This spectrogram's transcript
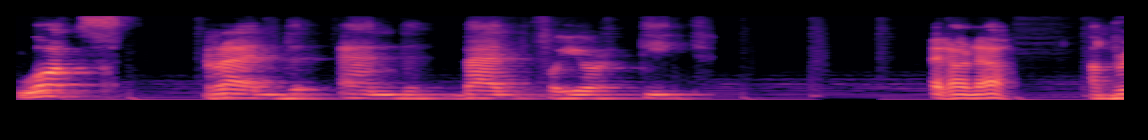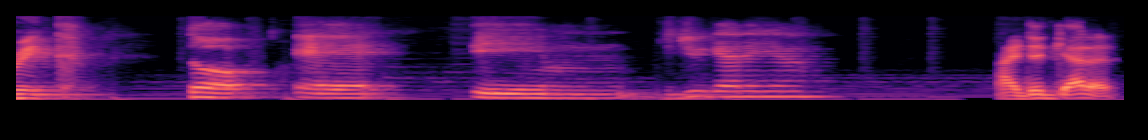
what's red and bad for your teeth? I don't know. A brick. So uh, um, did you get it I did get it.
